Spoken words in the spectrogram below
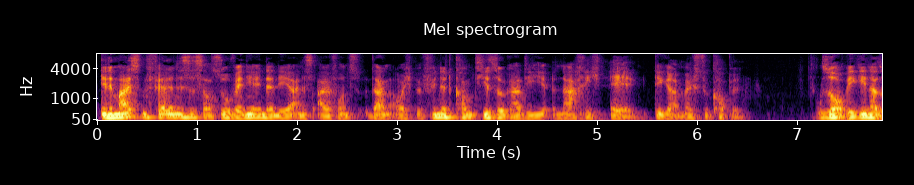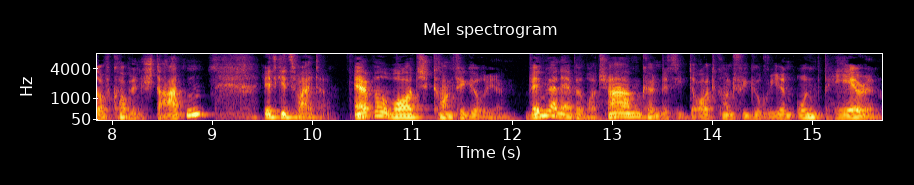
In den meisten Fällen ist es auch so, wenn ihr in der Nähe eines iPhones dann euch befindet, kommt hier sogar die Nachricht, ey, Digga, möchtest du koppeln? So, wir gehen also auf Koppeln starten. Jetzt geht's weiter. Apple Watch konfigurieren. Wenn wir eine Apple Watch haben, können wir sie dort konfigurieren und pairen.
